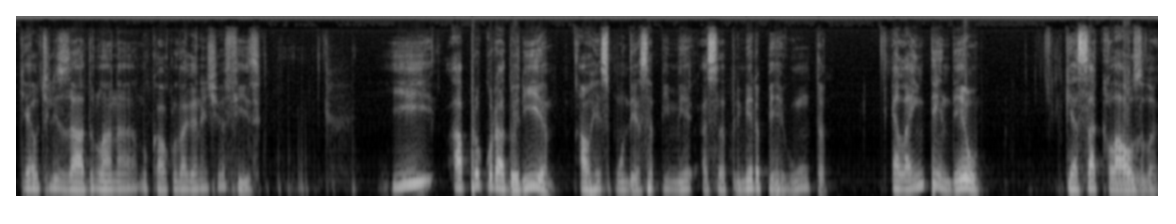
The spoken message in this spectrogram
que é utilizado lá na, no cálculo da garantia física. E a Procuradoria, ao responder essa, primeira, essa primeira pergunta, ela entendeu que essa cláusula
